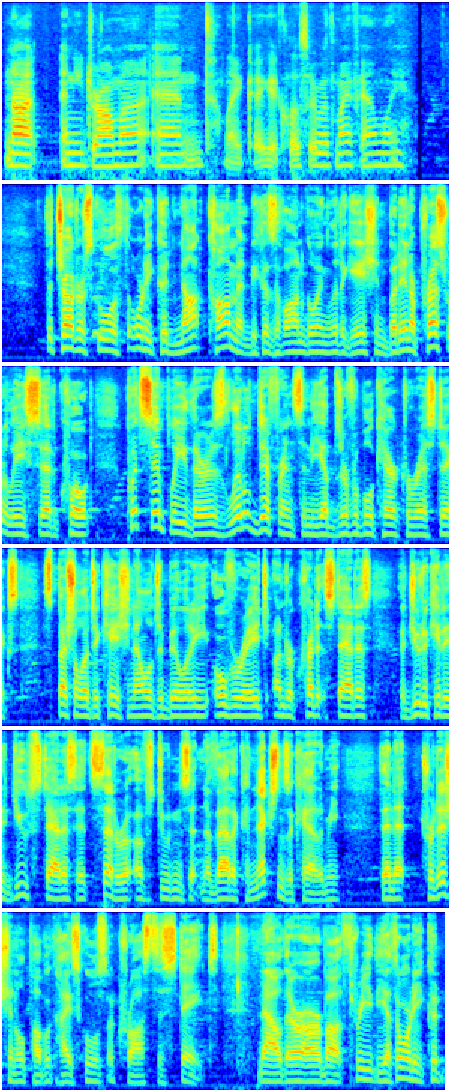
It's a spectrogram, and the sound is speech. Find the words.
not any drama and like I get closer with my family. The Charter School Authority could not comment because of ongoing litigation, but in a press release said, quote, put simply, there is little difference in the observable characteristics, special education eligibility, overage, under credit status, adjudicated youth status, etc. of students at Nevada Connections Academy than at traditional public high schools across the state. Now, there are about three, the authority could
